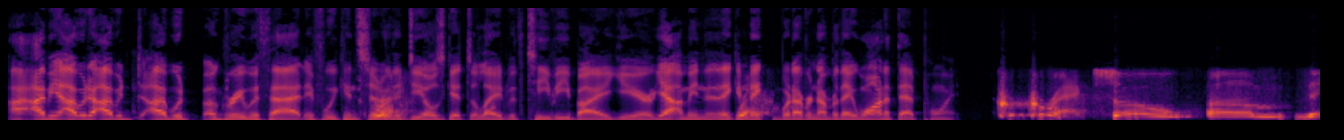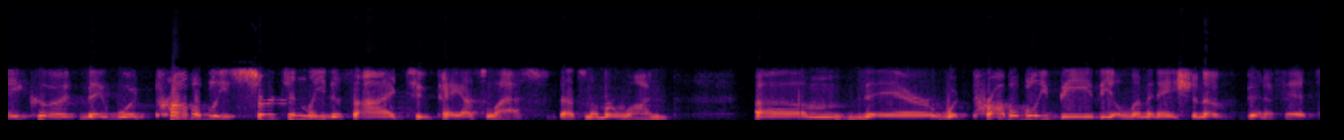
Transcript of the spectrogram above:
I mean, I would, I would, I would agree with that if we consider right. the deals get delayed with TV by a year. Yeah, I mean, they can right. make whatever number they want at that point. C- correct. So um, they could, they would probably certainly decide to pay us less. That's number one. Um, there would probably be the elimination of benefits.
